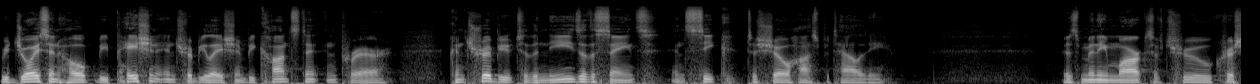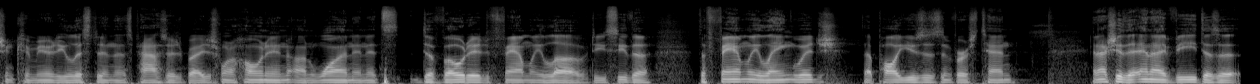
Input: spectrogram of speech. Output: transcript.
Rejoice in hope, be patient in tribulation, be constant in prayer. Contribute to the needs of the saints and seek to show hospitality. There's many marks of true Christian community listed in this passage, but I just want to hone in on one, and it's devoted family love. Do you see the, the family language that Paul uses in verse 10? And actually, the NIV does a,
